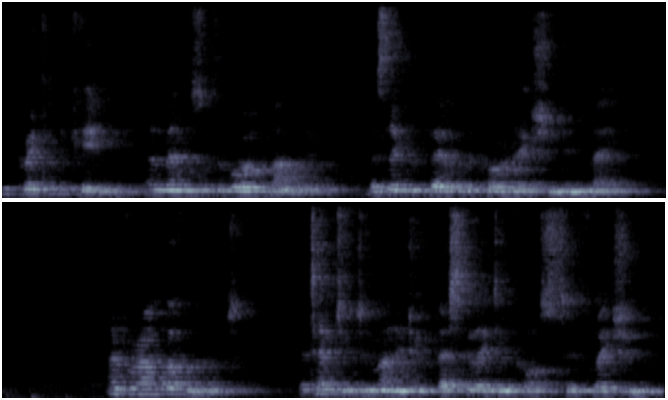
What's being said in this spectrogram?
We pray for the King and members of the royal family as they prepare for the coronation in May. And for our government, attempting to manage escalating costs, inflation,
